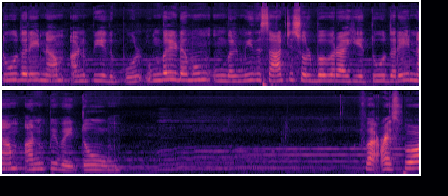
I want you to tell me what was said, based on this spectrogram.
தூதரை நாம் அனுப்பியது போல் உங்களிடமும் உங்கள் மீது சாட்சி சொல்பவராகிய தூதரை நாம் அனுப்பி வைத்தோம். فعصى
